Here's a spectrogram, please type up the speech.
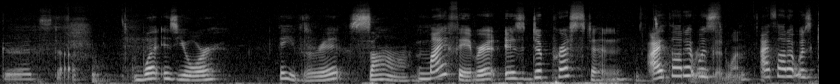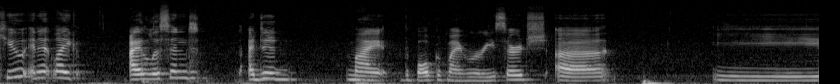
Good stuff. What is your favorite song? My favorite is Depreston. I thought it Real was a good one. I thought it was cute, and it like I listened. I did my the bulk of my research uh, yesterday.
